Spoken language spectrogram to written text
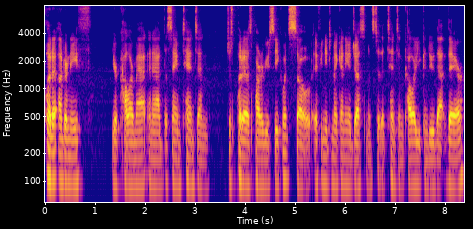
put it underneath your color matte and add the same tint and just put it as part of your sequence. So if you need to make any adjustments to the tint and color, you can do that there.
